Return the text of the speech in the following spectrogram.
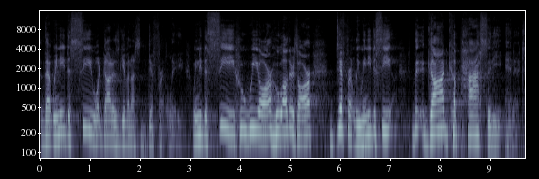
that we need to see what God has given us differently. We need to see who we are, who others are differently. We need to see the God capacity in it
